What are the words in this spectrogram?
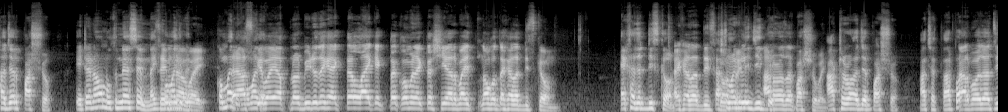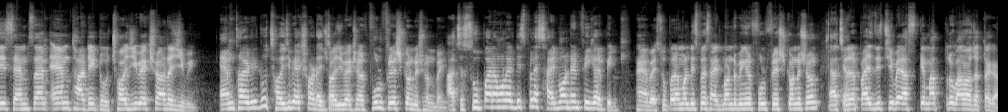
হাজার পাঁচশো। এটা নাও নতুন এসএম নাকি কমাই দিবেন ভাই। কমাই দিবেন আজকে ভাই আপনার ভিডিও দেখে একটা লাইক একটা কমেন্ট একটা শেয়ার ভাই নগদ 1000 ডিসকাউন্ট 1000 ডিসকাউন্ট 1000 ডিসকাউন্ট কাস্টমার গেলে জিতবে 18500 ভাই। 18500 আচ্ছা তারপর? তারপর যাচ্ছি Samsung M32 6GB 128GB M thirty two ছয় জিবি একশো আঠাশ ছয় জিবি একশো ফুল ফ্রেশ কন্ডিশন ভাই। আচ্ছা super AMOLED display side mountain fingerprint হ্যাঁ ভাই সুপার আমল ডিসপ্লে সাইড মাউন্টিং এর ফুল ফ্রেশ কন্ডিশন আচ্ছা। এটার প্রাইস দিচ্ছি ভাই আজকে মাত্র বারো হাজার টাকা।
